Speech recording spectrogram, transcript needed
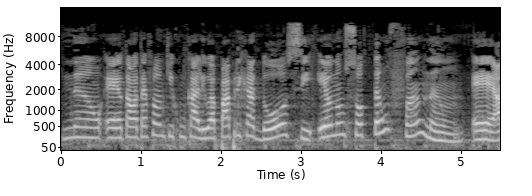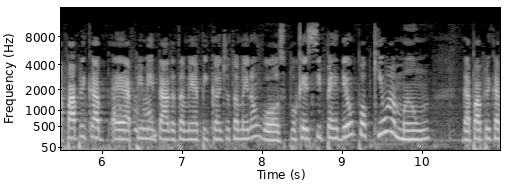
Não, é, eu tava até falando aqui com o Calil, a páprica doce, eu não sou tão fã, não. É, a páprica é, apimentada também, a picante, eu também não gosto, porque se perder um pouquinho a mão da páprica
